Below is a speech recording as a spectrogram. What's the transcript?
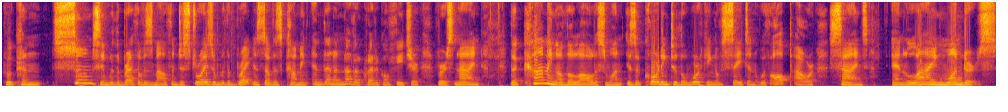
who consumes him with the breath of his mouth and destroys him with the brightness of his coming. And then another critical feature, verse 9 the coming of the lawless one is according to the working of Satan with all power, signs, and lying wonders.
